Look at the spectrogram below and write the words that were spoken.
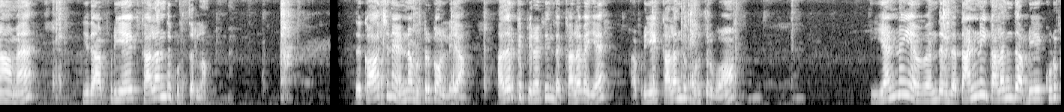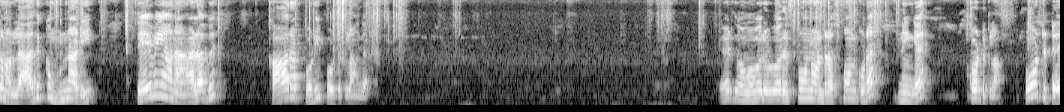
நாம் இதை அப்படியே கலந்து கொடுத்துடலாம். இந்த காய்ச்சின எண்ணெய் விட்டுருக்கோம் இல்லையா? அதற்கு பிறகு இந்த கலவையை அப்படியே கலந்து கொடுத்துருவோம். எண்ணெயை வந்து இந்த தண்ணி கலந்து அப்படியே கொடுக்கணும்ல அதுக்கு முன்னாடி தேவையான அளவு காரப்பொடி போட்டுக்கலாங்க. எடுத்துக்கோங்க. ஒரு ஒரு ஸ்பூன் ஒன்றரை ஸ்பூன் கூட நீங்கள் போட்டுக்கலாம். போட்டுட்டு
